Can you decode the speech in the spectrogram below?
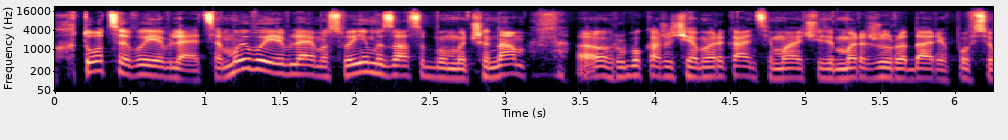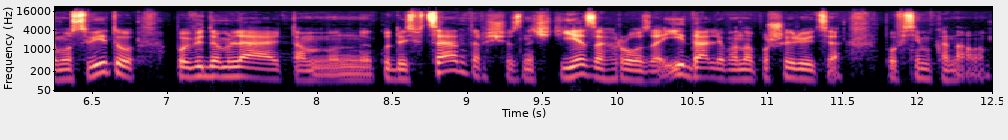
хто це виявляє? Це ми виявляємо своїми засобами, чи нам, е, грубо кажучи, американці, маючи мережу радарів по всьому світу, повідомляють там ну, кудись в центр, що значить є загроза, і далі вона поширюється по всім каналам.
